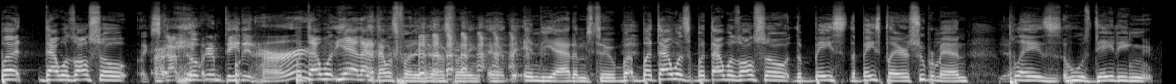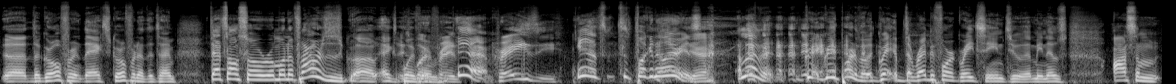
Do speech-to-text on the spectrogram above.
but that was also Like Scott her- Pilgrim dated her. But that was yeah, that, that was funny. That was funny. Uh, the Adams too. But but that was but that was also the bass the bass player Superman plays who was dating uh, the girlfriend the ex girlfriend at the time. That's also Ramona Flowers' uh, ex boyfriend. boyfriend. Yeah, crazy. yeah, it's, it's fucking hilarious. Yeah. I love it. Great, great part of it. Great, the, right before a great scene too. I mean, it was awesome.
